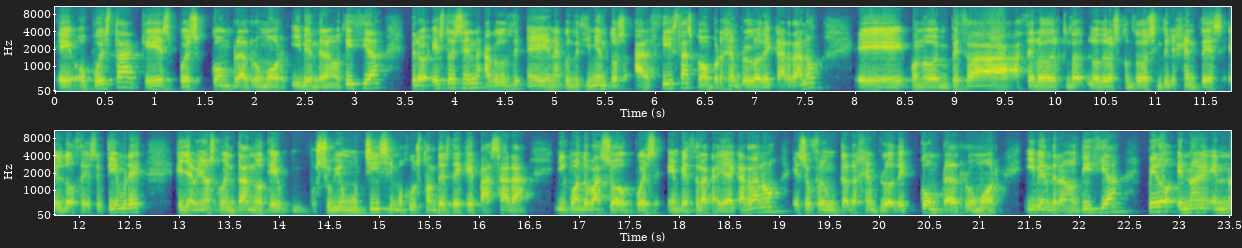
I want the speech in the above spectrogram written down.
eh, opuesta, que es pues compra el rumor y vende la noticia, pero esto es en, en acontecimientos alcistas, como por ejemplo lo de Cardano, eh, cuando empezó a hacer lo de, los, contadores inteligentes el 12 de septiembre, que ya veníamos comentando que pues, subió muchísimo justo antes de que pasara y cuando pasó, pues empezó la caída de Cardano. Eso fue un claro ejemplo de compra el rumor y vende la noticia, pero en, en,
